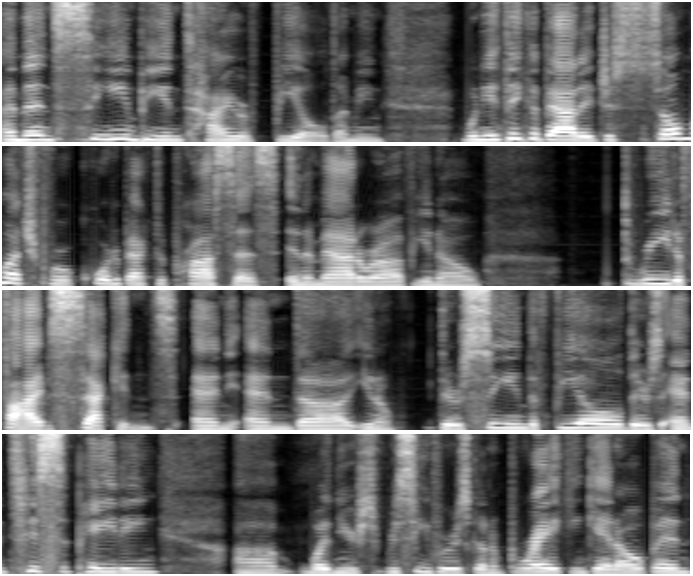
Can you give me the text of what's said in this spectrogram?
And then seeing the entire field. I mean, when you think about it, just so much for a quarterback to process in a matter of, you know, three to five seconds, and and uh, you know they're seeing the field, there's anticipating um, when your receiver is going to break and get open.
